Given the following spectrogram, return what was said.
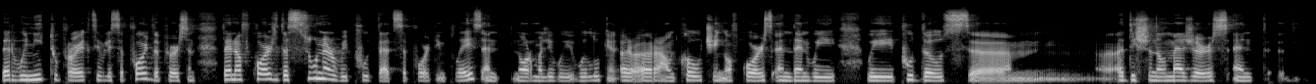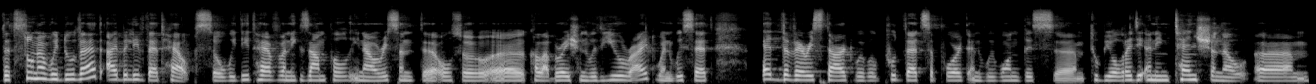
that we need to proactively support the person then of course the sooner we put that support in place and normally we will look at, around coaching of course and then we we put those um, additional measures and the sooner we do that i believe that helps. So we did have an example in our recent uh, also uh, collaboration with you right when we said at the very start we will put that support and we want this um, to be already an intentional um,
